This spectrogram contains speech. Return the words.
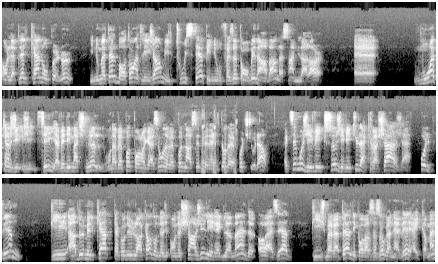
on l'appelait le can opener. Il nous mettait le bâton entre les jambes, il twistait, puis il nous faisait tomber dans la bande à 100 000 à l'heure. Euh, moi, quand j'ai. Tu sais, il y avait des matchs nuls. On n'avait pas de prolongation, on n'avait pas de lancer de pénalité, on n'avait pas de shootout. Fait que, tu sais, moi, j'ai vécu ça. J'ai vécu l'accrochage à full pin. Puis en 2004, quand on a eu le lockout, on a, on a changé les règlements de A à Z. Puis je me rappelle des conversations qu'on avait. Hey, comment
